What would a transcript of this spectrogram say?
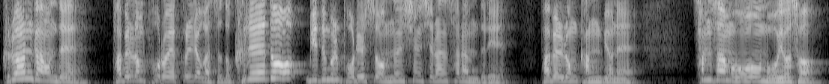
그러한 가운데 바벨론 포로에 끌려갔어도 그래도 믿음을 버릴 수 없는 신실한 사람들이 바벨론 강변에 335 모여서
